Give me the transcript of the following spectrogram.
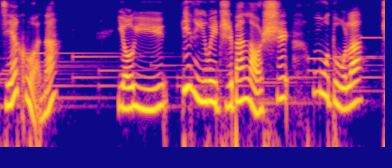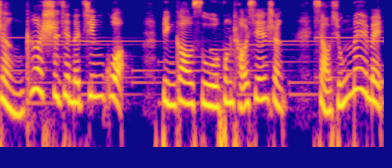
结果呢？由于另一位值班老师目睹了整个事件的经过。并告诉蜂巢先生，小熊妹妹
